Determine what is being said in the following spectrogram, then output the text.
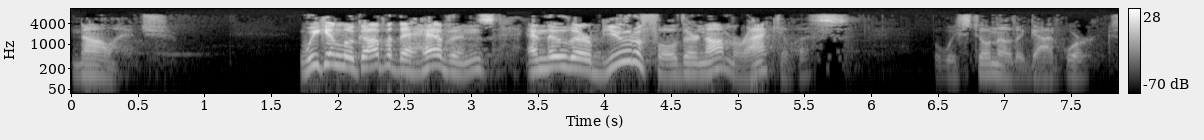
knowledge. We can look up at the heavens, and though they're beautiful, they're not miraculous. But we still know that God works.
